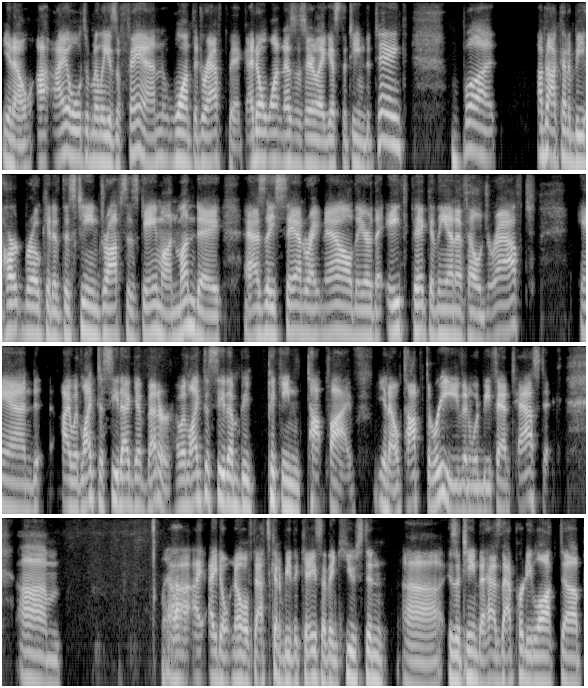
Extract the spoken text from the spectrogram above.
You know, I, I ultimately, as a fan, want the draft pick. I don't want necessarily, I guess, the team to tank, but I'm not going to be heartbroken if this team drops this game on Monday. As they stand right now, they are the eighth pick in the NFL draft. And I would like to see that get better. I would like to see them be picking top five, you know, top three even would be fantastic. Um, uh, I, I don't know if that's going to be the case. I think Houston uh, is a team that has that pretty locked up.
